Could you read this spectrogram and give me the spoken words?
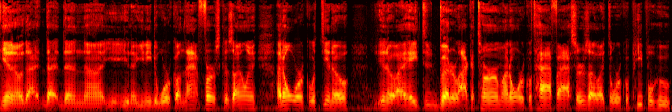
you know that that then uh, you, you, know you need to work on that first because I only I don't work with you know you know I hate to better lack a term I don't work with half-assers I like to work with people who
